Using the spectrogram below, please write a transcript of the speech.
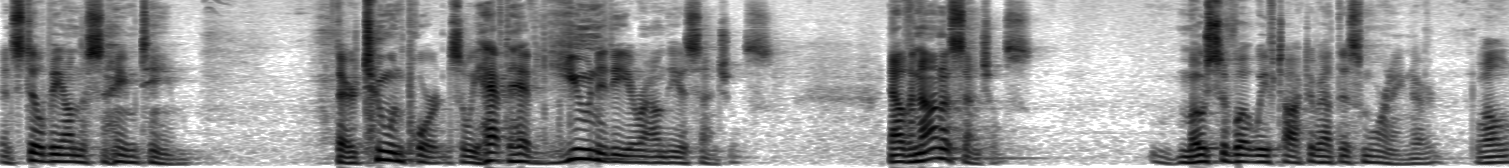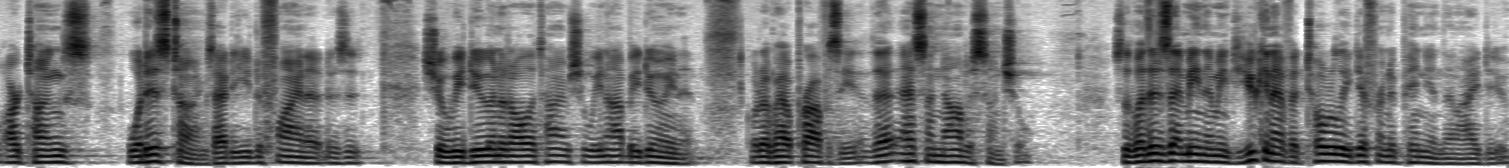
and still be on the same team. They're too important. So we have to have unity around the essentials. Now, the non essentials, most of what we've talked about this morning are, well, our tongues, what is tongues? How do you define it? Is it, should we be doing it all the time? Should we not be doing it? What about prophecy? That, that's a non essential. So, what does that mean? That means you can have a totally different opinion than I do.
